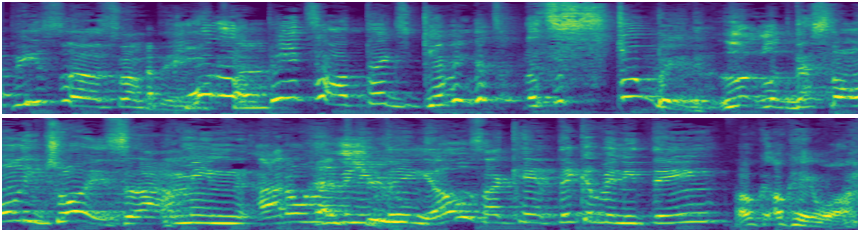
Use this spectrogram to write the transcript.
a pizza or something. pizza? Order a pizza on Thanksgiving? That's, that's stupid. Look, look, that's the only choice. I mean, I don't have That's anything else. I can't think of anything. Okay, okay, well,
